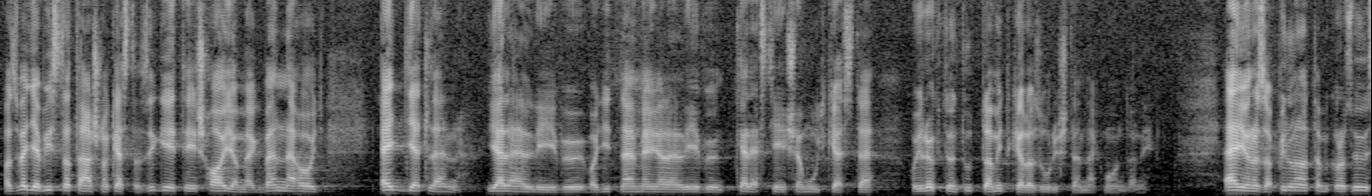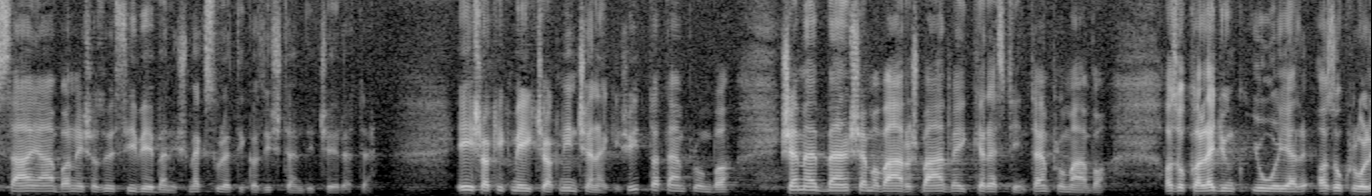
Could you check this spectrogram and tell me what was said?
az vegye biztatásnak ezt az igét, és hallja meg benne, hogy egyetlen jelenlévő, vagy itt nem jelenlévő keresztény sem úgy kezdte, hogy rögtön tudta, mit kell az Úristennek mondani. Eljön az a pillanat, amikor az ő szájában és az ő szívében is megszületik az Isten dicsérete. És akik még csak nincsenek is itt a templomba, sem ebben, sem a város bármelyik keresztény templomába, azokkal legyünk jó, azokról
